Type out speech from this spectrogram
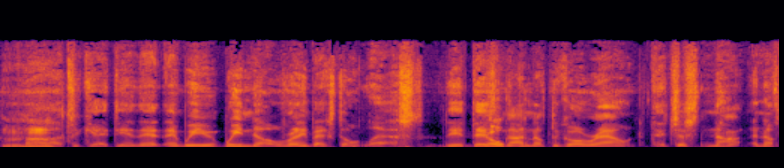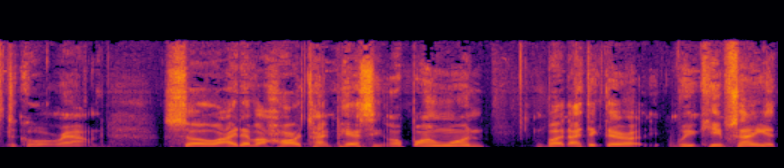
uh, to get in, and and we we know running backs don't last. There's Nope. not enough to go around. They're just not enough to go around. So I'd have a hard time passing up on one. But I think there. We keep saying it.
